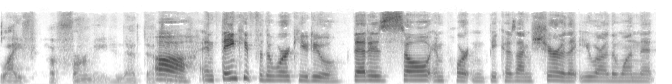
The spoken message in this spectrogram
life affirming. And that that's oh, and thank you for the work you do. That is so important because I'm sure that you are the one that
